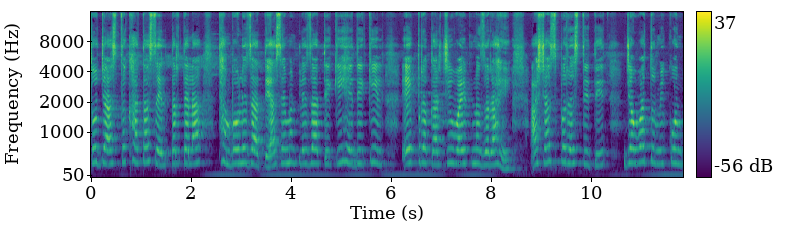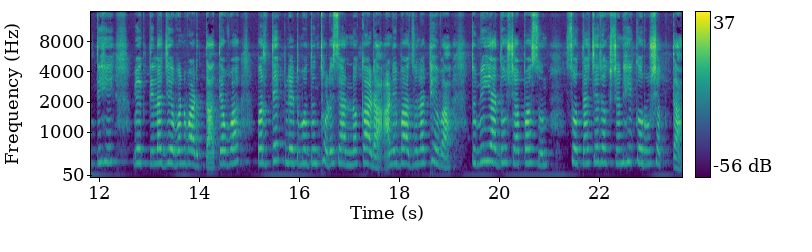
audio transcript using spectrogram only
तो जास्त खात असेल तर त्याला थांबवले जाते. असे म्हटले जाते की हे देखील एक प्रकारची वाईट नजर आहे. अशाच परिस्थितीत जेव्हा तुम्ही कोणतीही व्यक्तीला जेवण वाढता तेव्हा प्रत्येक प्लेटमधून थोडेसे अन्न काढा आणि बाजूला ठेवा. तुम्ही या दोषापासून स्वतःचे रक्षणही करू शकता.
